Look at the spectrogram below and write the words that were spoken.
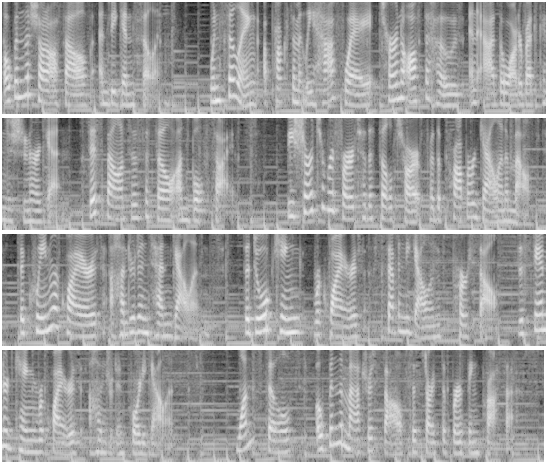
Open the shutoff valve and begin filling. When filling, approximately halfway, turn off the hose and add the waterbed conditioner again. This balances the fill on both sides. Be sure to refer to the fill chart for the proper gallon amount. The queen requires 110 gallons. The dual king requires 70 gallons per cell. The standard king requires 140 gallons. Once filled, open the mattress valve to start the burping process.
